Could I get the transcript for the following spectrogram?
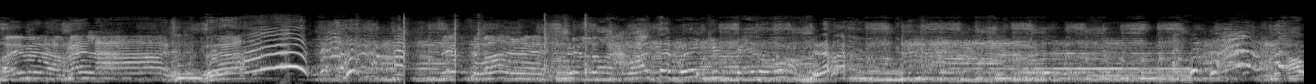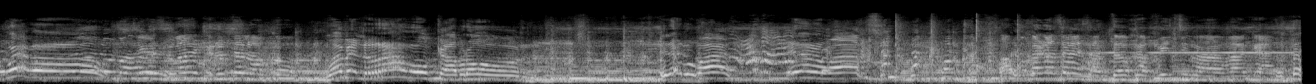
¡Ahí me la pelas! ¡Siga su madre! ¡Aguanta, güey! ¡Qué pedo! ¡A huevo! ¡Siga su madre que no esté loco! ¡Mueve el rabo, cabrón! ¡Mira nomás! ¡Mira nomás! ¿A poco no se les antoja, pinches mamacas?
